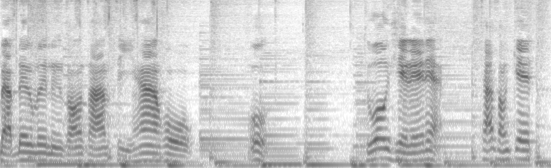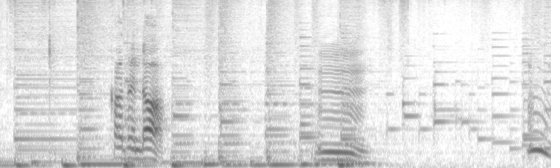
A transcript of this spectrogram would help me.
แบบเดิมเลย 1 2 3 4 5 6 โอ้ถือว่าโอเคเลยเนี่ยชาร์จสองเกต เข้าเทิร์นดออืม อืม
